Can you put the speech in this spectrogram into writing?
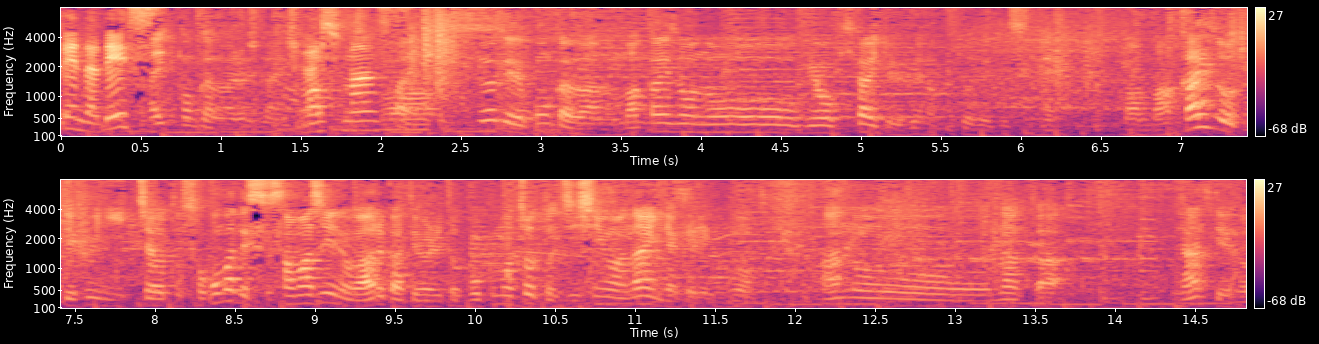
レンダです。はい今回もよろしくお願いしおます願いします。はい、というわけで今回はあの魔改造農業機械というふうなことでですね、まあ、魔改造っていうふうに言っちゃうとそこまで凄まじいのがあるかと言われると僕もちょっと自信はないんだけれどもあのーなんかなんていうの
